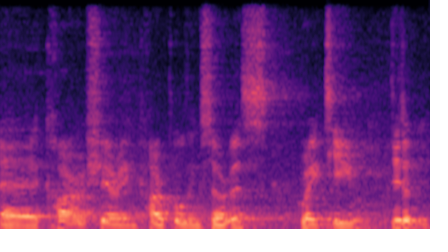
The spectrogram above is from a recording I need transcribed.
a car sharing, carpooling service. great team, didn't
